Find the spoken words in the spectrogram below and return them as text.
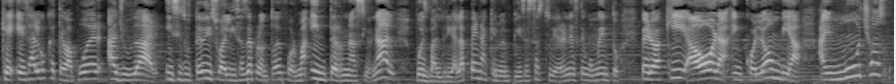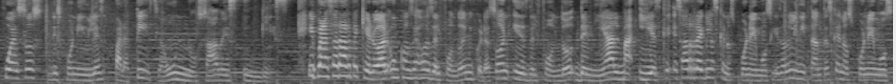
que es algo que te va a poder ayudar y si tú te visualizas de pronto de forma internacional, pues valdría la pena que lo empieces a estudiar en este momento. Pero aquí, ahora, en Colombia, hay muchos puestos disponibles para ti si aún no sabes inglés. Y para cerrar, te quiero dar un consejo desde el fondo de mi corazón y desde el fondo de mi alma. Y es que esas reglas que nos ponemos y esas limitantes que nos ponemos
